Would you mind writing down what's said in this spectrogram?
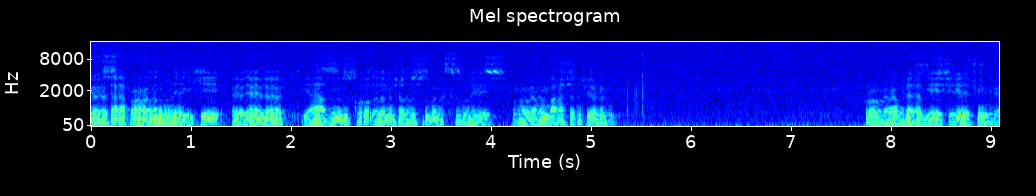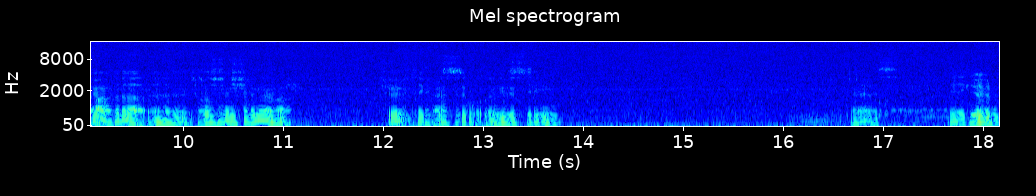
Görsel programlama 2, ödev 4, yazdığımız kodların çalıştırma kısmındayız. Programı başlatıyorum. Program biraz geç gelir çünkü arkada e, çalışan işlemler var. Şöyle tekrar size kodları göstereyim. Evet. Bekliyorum.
